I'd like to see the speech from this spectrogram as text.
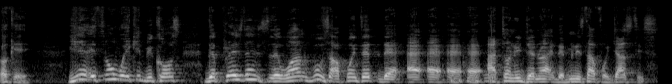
Okay, yeah, it's not working because the president is the one who's appointed the uh, uh, uh, uh, attorney general and the minister for justice.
